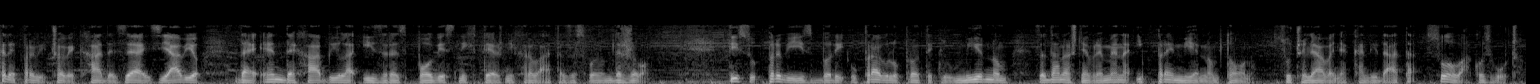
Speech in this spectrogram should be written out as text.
kada je prvi čovjek HDZ-a izjavio da je NDH bila izraz povijesnih težnjih Hrvata za svojom državom. Ti su prvi izbori u pravilu protekli u mirnom, za današnja vremena i premirnom tonu. Sučeljavanja kandidata su ovako zvučala.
